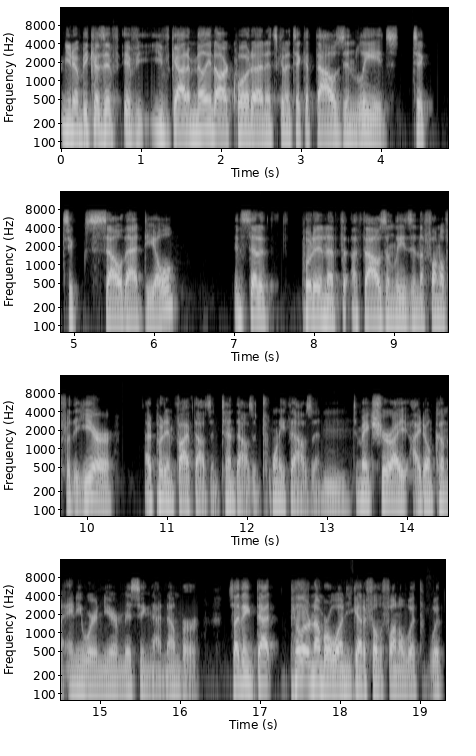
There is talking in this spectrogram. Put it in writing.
you know because if if you've got a million dollar quota and it's going to take a thousand leads to to sell that deal, instead of put in a, th- a thousand leads in the funnel for the year, I'd put in 5,000, 10,000, 20,000 Mm. to make sure I, I don't come anywhere near missing that number. So I think that pillar number one, you got to fill the funnel with with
